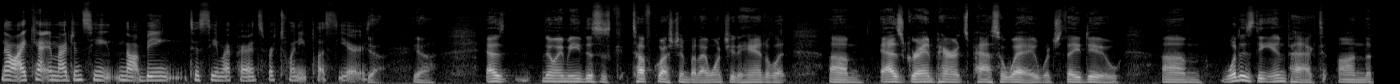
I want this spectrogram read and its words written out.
Now i can't imagine seeing not being to see my parents for 20 plus years. Yeah yeah. As Noemi, this is a tough question, but I want you to handle it. Um, as grandparents pass away, which they do, um, what is the impact on the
